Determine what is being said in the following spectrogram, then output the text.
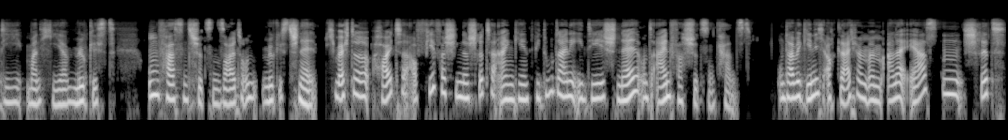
die man hier möglichst umfassend schützen sollte und möglichst schnell. Ich möchte heute auf vier verschiedene Schritte eingehen, wie du deine Idee schnell und einfach schützen kannst. Und da beginne ich auch gleich mit meinem allerersten Schritt,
